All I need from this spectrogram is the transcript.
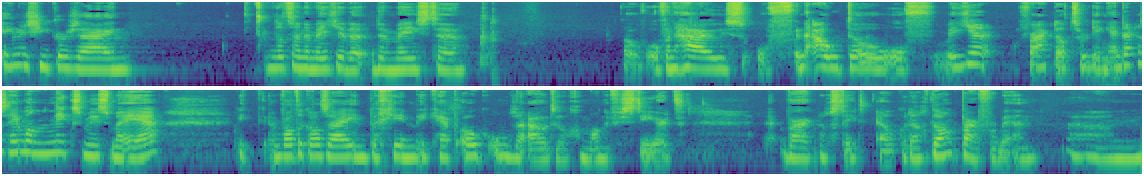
energieker zijn. Dat zijn een beetje de, de meeste. Of, of een huis, of een auto, of weet je, vaak dat soort dingen. En daar is helemaal niks mis mee, hè. Ik, wat ik al zei in het begin, ik heb ook onze auto gemanifesteerd waar ik nog steeds elke dag dankbaar voor ben. Ehm,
